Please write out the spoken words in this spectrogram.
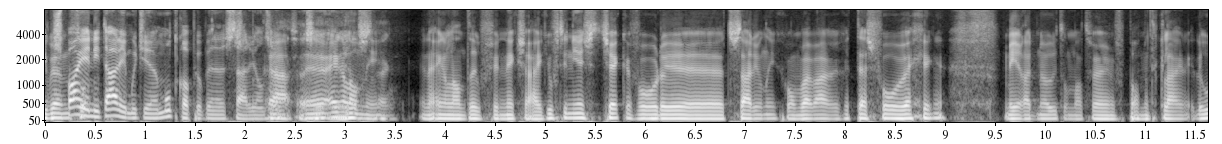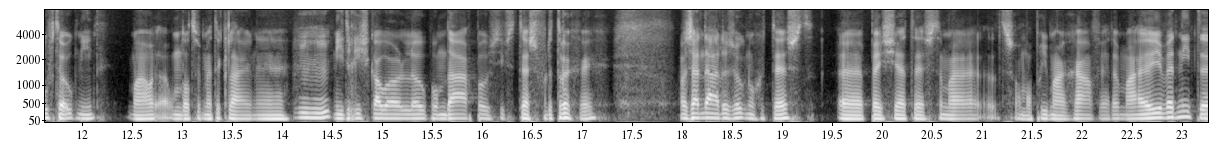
In ben Spanje en Italië moet je een mondkapje op in het stadion. Ja, heel Engeland niet. In Engeland hoef je niks eigenlijk. Je hoeft er niet eens te checken voor de, het stadion ingekomen. Wij waren getest voor we weggingen. Meer uit nood, omdat we in verband met de kleine... Dat hoefde ook niet. Maar omdat we met de kleine Mhm. niet risico lopen om daar positief te testen voor de terugweg. We zijn daar dus ook nog getest. Eh, PCR-testen, maar dat is allemaal prima gegaan verder. Maar je werd niet eh,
